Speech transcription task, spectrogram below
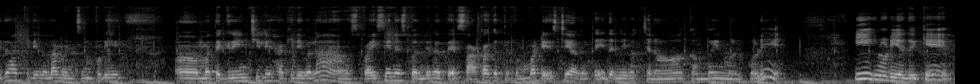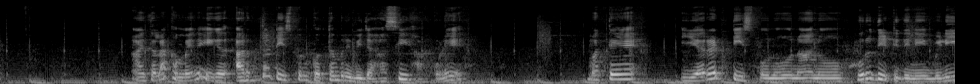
ಇದು ಹಾಕಿದ್ದೀವಲ್ಲ ಮೆಣಸಿನ ಪುಡಿ ಮತ್ತು ಗ್ರೀನ್ ಚಿಲ್ಲಿ ಹಾಕಿದ್ದೀವಲ್ಲ ಸ್ಪೈಸಿನೆಸ್ ಬಂದಿರುತ್ತೆ. ಸಾಕಾಗುತ್ತೆ. ತುಂಬ ಟೇಸ್ಟಿ ಆಗುತ್ತೆ. ಇದನ್ನು ಇವಾಗ ಚೆನ್ನಾಗಿ ಕಂಬೈನ್ ಮಾಡ್ಕೊಳ್ಳಿ. ಈಗ ನೋಡಿ ಅದಕ್ಕೆ ಆಯಿತಲ್ಲ ಕಂಬೈನ್ ಈಗ ಅರ್ಧ ಟೀ ಸ್ಪೂನ್ ಕೊತ್ತಂಬರಿ ಬೀಜ ಹಸಿ ಹಾಕ್ಕೊಳ್ಳಿ ಮತ್ತು ಎರಡು ಟೀ ಸ್ಪೂನು ನಾನು ಹುರಿದಿಟ್ಟಿದ್ದೀನಿ ಬಿಳಿ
